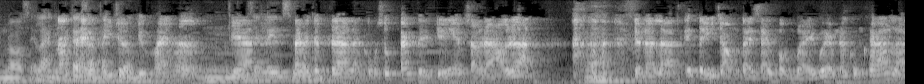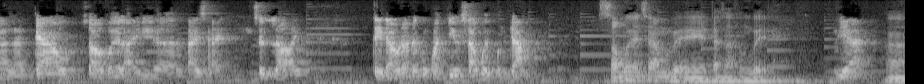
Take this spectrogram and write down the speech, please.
nó sẽ là những nó cái tài sản tăng trưởng. chứng khoán hơn. Ừ, dạ. nó sẽ lên xuống tại vì thực ra là cũng xuất phát từ chuyện em sợ nợ đó anh. À. cho nên là cái tỷ trọng tài sản phòng vệ của em nó cũng khá là là cao so với lại uh, tài sản sinh lời. Thì đâu đó nó cũng khoảng chiếm 60 phần trăm. 60 phần trăm về tài sản phòng vệ. Dạ. À,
